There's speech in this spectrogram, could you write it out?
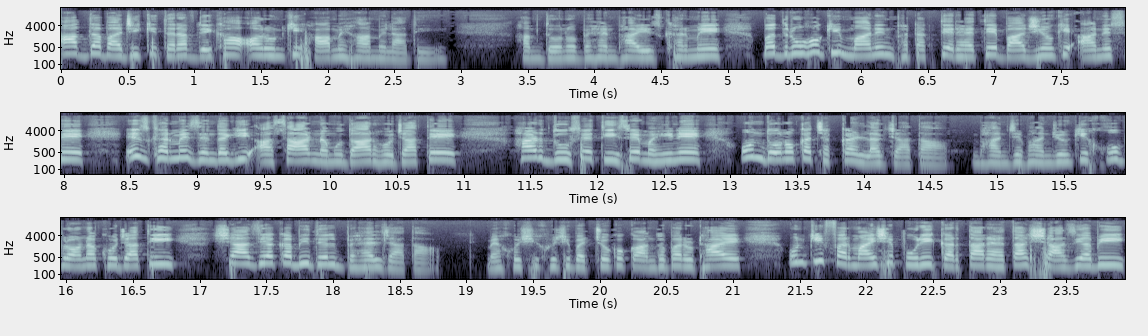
आपदाबाजी की तरफ़ देखा और उनकी हाँ में हाँ मिला दी। हम दोनों बहन भाई इस घर में बदरूहों की मानिंद भटकते रहते, बाजियों के आने से इस घर में ज़िंदगी आसार नमूदार हो जाते। हर दूसरे तीसरे महीने उन दोनों का चक्कर लग जाता। भांजे भांजियों की खूब रौनक हो जाती, शाजिया का भी दिल बहल जाता। मैं खुशी खुशी बच्चों को कांधों पर उठाए, उनकी फरमाइशें पूरी करता रहता, शाजिया भी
